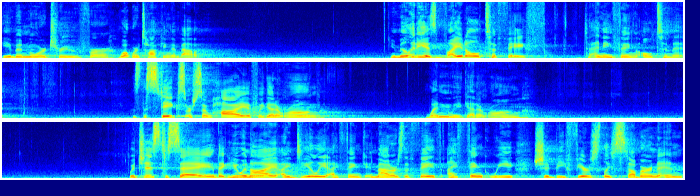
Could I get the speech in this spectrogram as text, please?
Even more true for what we're talking about. Humility is vital to faith, to anything ultimate, because the stakes are so high if we get it wrong, when we get it wrong. Which is to say that you and I, ideally, I think, in matters of faith, I think we should be fiercely stubborn and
